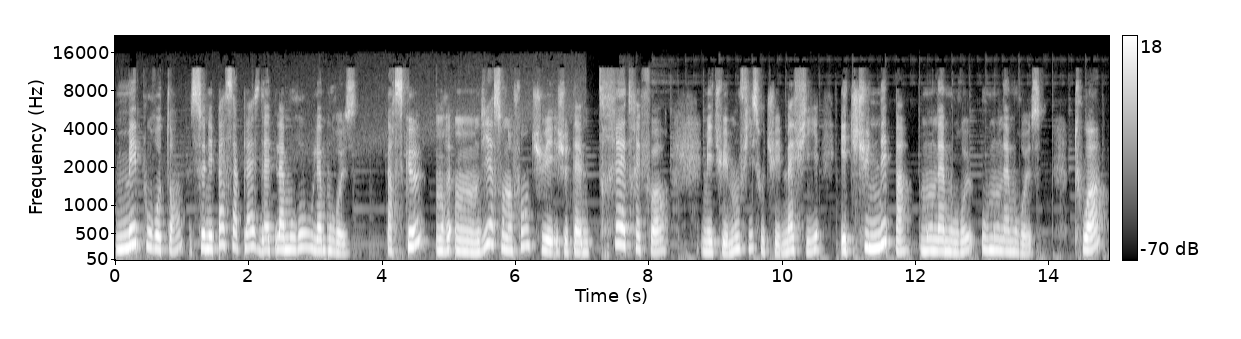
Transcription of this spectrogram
mais pour autant, ce n'est pas sa place d'être l'amoureux ou l'amoureuse. Parce que on, dit à son enfant, tu es, je t'aime très très fort, mais tu es mon fils ou tu es ma fille, et tu n'es pas mon amoureux ou mon amoureuse. Toi,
